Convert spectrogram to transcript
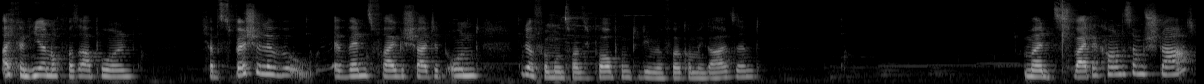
Ah, ich kann hier noch was abholen. Ich habe Special Events freigeschaltet und wieder 25 Powerpunkte, die mir vollkommen egal sind. Mein zweiter Account ist am Start.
